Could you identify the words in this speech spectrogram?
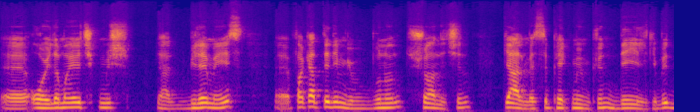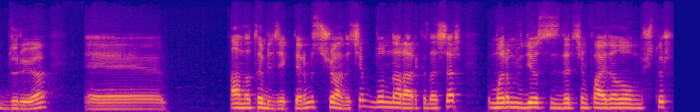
e, oylamaya çıkmış. Yani bilemeyiz. E, fakat dediğim gibi bunun şu an için gelmesi pek mümkün değil gibi duruyor. E, anlatabileceklerimiz şu an için bunlar arkadaşlar. Umarım video sizler için faydalı olmuştur.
